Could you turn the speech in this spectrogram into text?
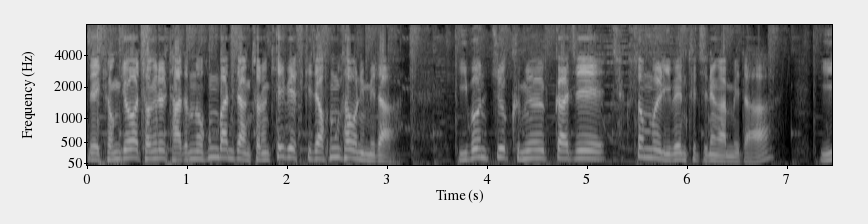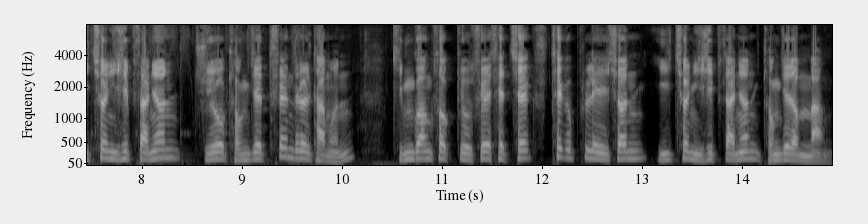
네, 경제와 정의를 다듬는 홍반장, 저는 KBS 기자 홍사훈입니다. 이번 주 금요일까지 책 선물 이벤트 진행합니다. 2024년 주요 경제 트렌드를 담은 김광석 교수의 새 책 스태그플레이션 2024년 경제 전망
